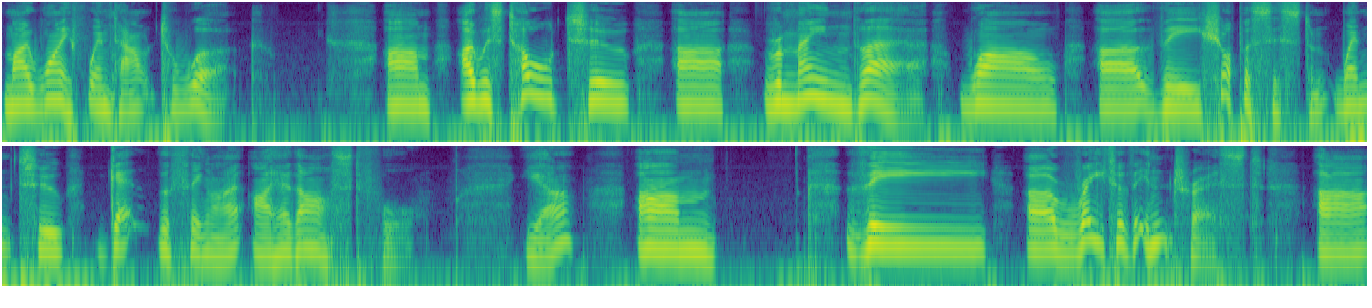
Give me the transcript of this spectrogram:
my wife went out to work. Um, I was told to uh, remain there while uh, the shop assistant went to get the thing I, I had asked for. Yeah. Um, the uh, rate of interest uh,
